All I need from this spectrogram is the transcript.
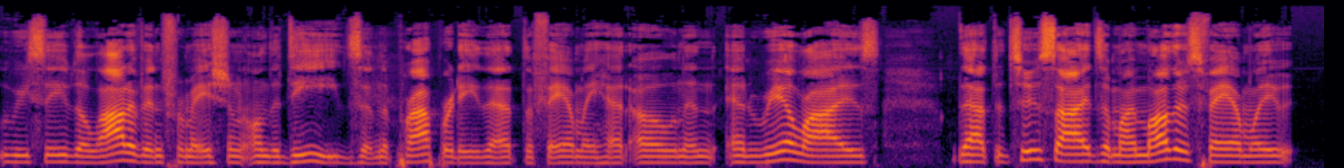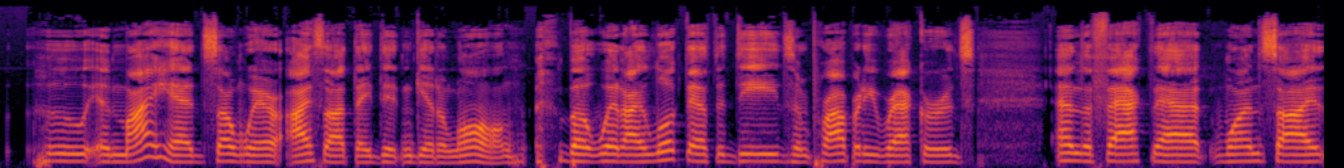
received a lot of information on the deeds and the property that the family had owned and and realized that the two sides of my mother's family who in my head somewhere I thought they didn't get along but when I looked at the deeds and property records and the fact that one side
